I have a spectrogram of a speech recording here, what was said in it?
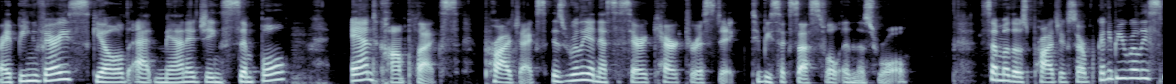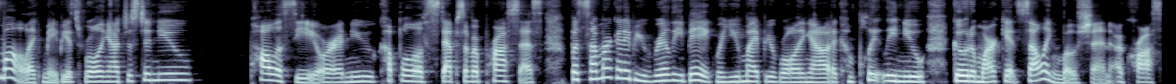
right? Being very skilled at managing simple and complex projects is really a necessary characteristic to be successful in this role. Some of those projects are going to be really small, like maybe it's rolling out just a new policy or a new couple of steps of a process, but some are going to be really big where you might be rolling out a completely new go to market selling motion across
